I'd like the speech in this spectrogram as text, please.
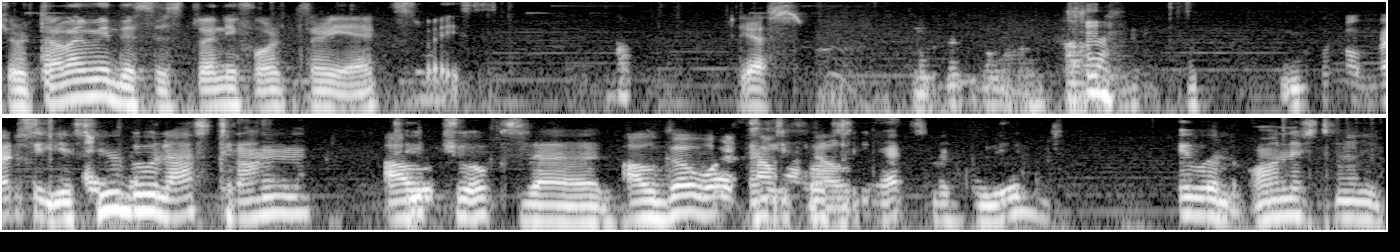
You're telling me this is 24 3x space. Yes. Bro, Mercy, if you do last run, I'll two jokes the I'll go watch someone 24 else. 3x like you did, I will honestly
